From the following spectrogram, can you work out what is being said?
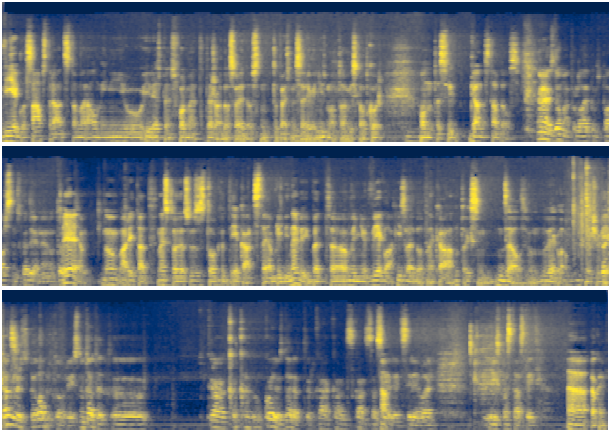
vieglas apstrādes, tomēr alumīniju ir iespējams formēt dažādos veidos. Tāpēc mēs arī viņu izmantojam visu kaut kur. Un tas ir gan stabils. Jā, es domāju par laiku pirms pāris gadiem. Ja, nu. Jā, jā. Nu, arī tad, neskatoties uz to, ka iekārtas tajā brīdī nebija, bet uh, viņi ir vieglāk izveidot nekā nu, dzelzs un vieglāk. Bet atgriežoties pie laboratorijas, nu, tātad, uh, kā, kā, kā, ko jūs darat tur? Kā, kādas, kādas tās ah. ierīces ir, var īsti pastāstīt? Uh, okay.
